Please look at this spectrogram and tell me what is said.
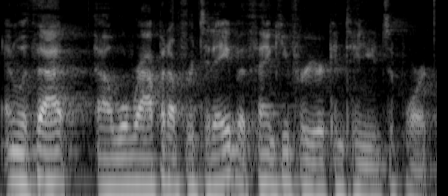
And with that, uh, we'll wrap it up for today. But thank you for your continued support.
